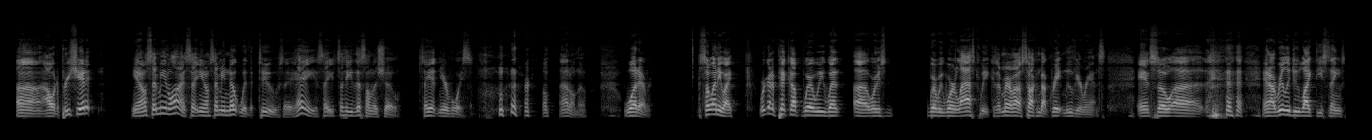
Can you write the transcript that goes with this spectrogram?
Uh, I would appreciate it. You know, send me a line. Say, you know, send me a note with it too. Say, hey, say, say this on the show. Say it in your voice. I don't know. Whatever so anyway, we're going to pick up where we went, uh, where we where we were last week because I remember I was talking about great movie rants, and so uh, and I really do like these things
